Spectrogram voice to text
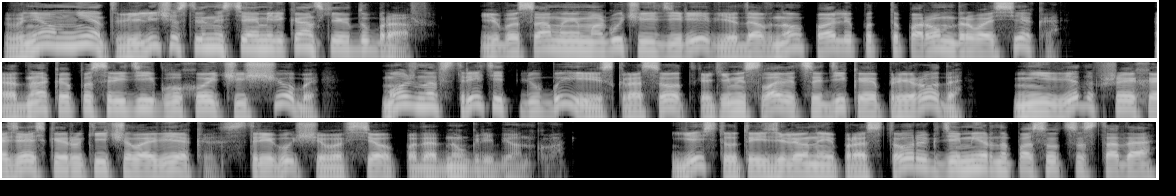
В нем нет величественности американских дубрав, ибо самые могучие деревья давно пали под топором дровосека. Однако посреди глухой чащобы можно встретить любые из красот, какими славится дикая природа, не ведавшая хозяйской руки человека, стригущего все под одну гребенку. Есть тут и зеленые просторы, где мирно пасутся стада,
